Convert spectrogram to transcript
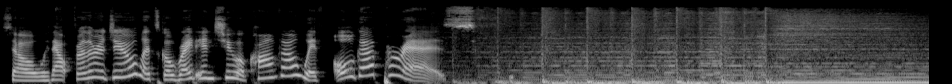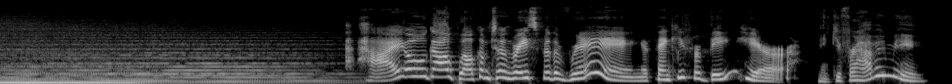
So without further ado, let's go right into into a convo with Olga Perez. Hi, Olga. Welcome to Race for the Ring. Thank you for being here. Thank you for having me.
